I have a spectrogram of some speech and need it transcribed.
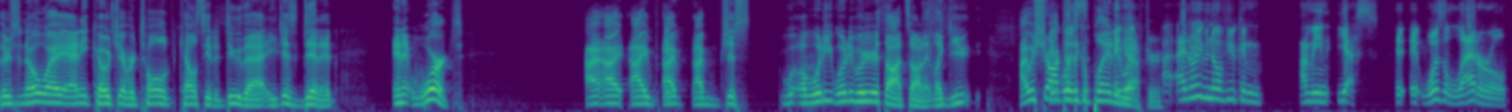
There's no way any coach ever told Kelce to do that. He just did it, and it worked. I I I, I I'm just. Uh, what do you what are your thoughts on it? Like, do you? I was shocked was, at the complaining was, after. I don't even know if you can I mean, yes, it, it, was a lateral.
